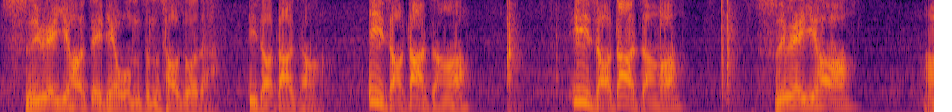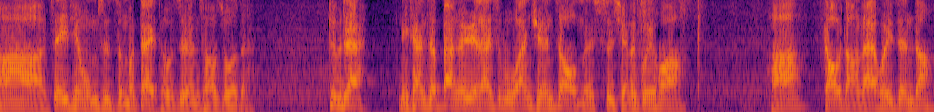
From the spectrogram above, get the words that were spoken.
十月一号这一天我们怎么操作的？一早大涨，一早大涨啊！一早大涨啊！十月一号啊！啊，这一天我们是怎么带投资人操作的？对不对？你看这半个月来是不是完全照我们事前的规划？啊，高档来回震荡，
